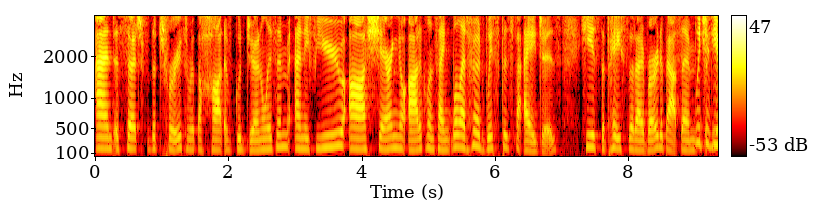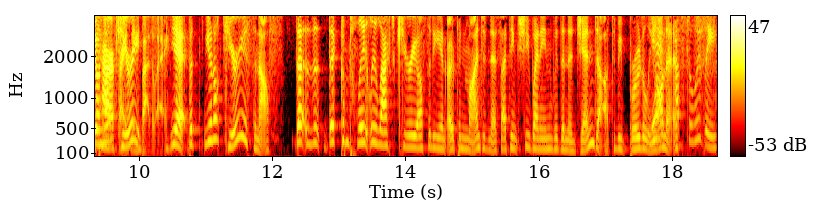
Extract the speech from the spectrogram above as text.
and a search for the truth are at the heart of good journalism. And if you are sharing your article and saying, "Well, I'd heard whispers for ages. Here's the piece that I wrote about them," Which is you're not paraphrasing, curi- by the way. Yeah, but you're not curious enough. That, that, that completely lacked curiosity and open mindedness. I think she went in with an agenda, to be brutally Yes, honest. absolutely.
